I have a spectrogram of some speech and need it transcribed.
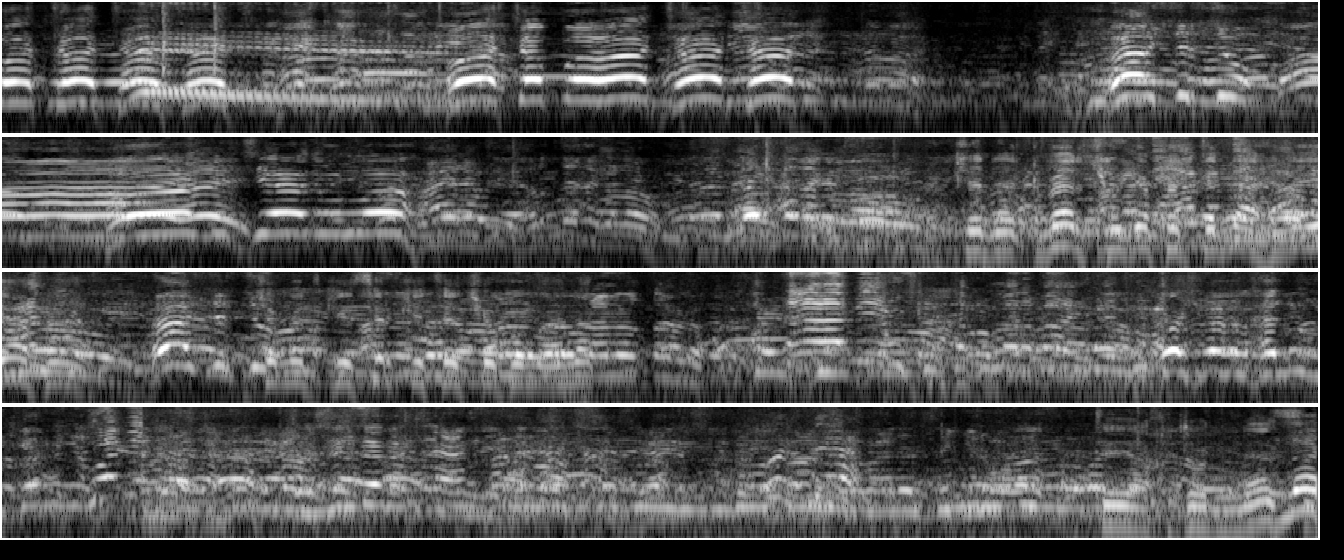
هاتشب هاتشب هاتشب هاتشب واش درتو؟ واش هذا والله كان قبل شوية في التلاح هنايا؟ كما تكيسر كي تشوفوا معنا واش باغي نخليو الكامل تياخذوا الناس لا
